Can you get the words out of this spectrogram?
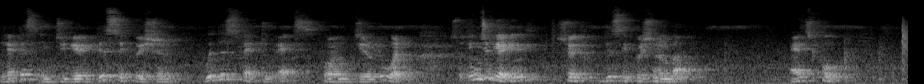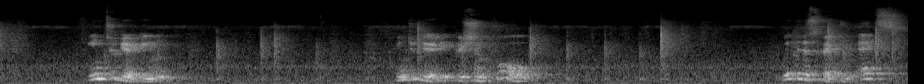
let us integrate this equation with respect to x from 0 to 1 so integrating so this equation number as 4 integrating integrate equation 4 with respect to x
